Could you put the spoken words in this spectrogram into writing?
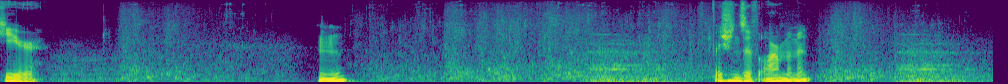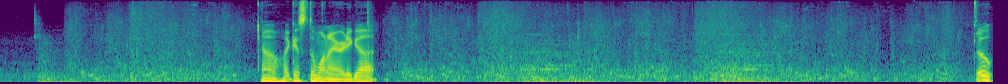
Here. Hmm? Visions of armament. Oh, I guess the one I already got. Oh.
